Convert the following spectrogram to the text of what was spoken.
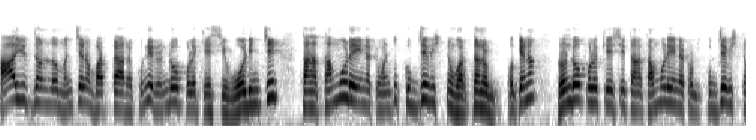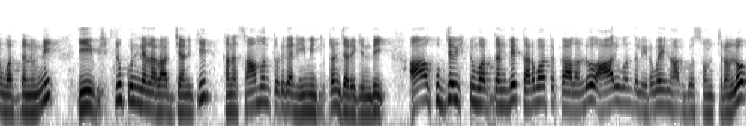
ఆ యుద్ధంలో మంచన భట్టారకుని రెండో పులకేసి ఓడించి తన తమ్ముడైనటువంటి కుబ్జ విష్ణువర్ధనుడు ఓకేనా? రెండో పులకేసి తన తమ్ముడైనటువంటి కుబ్జ విష్ణువర్ధనుని ఈ విష్ణుకుండెల రాజ్యానికి తన సామంతుడిగా నియమించటం జరిగింది. ఆ కుబ్జ విష్ణువర్ధనుడే తర్వాత కాలంలో ఆరు వందల ఇరవై నాలుగో సంవత్సరంలో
